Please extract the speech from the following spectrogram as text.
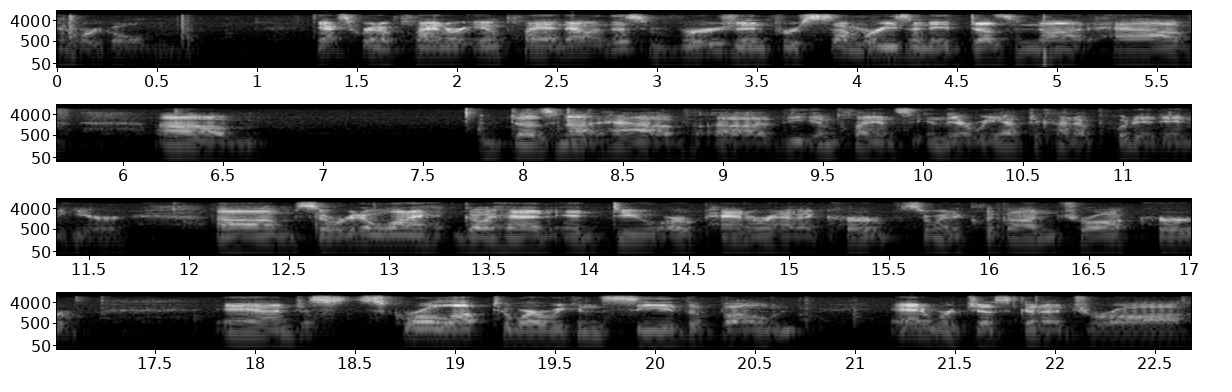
And we're golden. Next, we're going to plan our implant. Now, in this version, for some reason, it does not have um, does not have uh, the implants in there. We have to kind of put it in here. Um, so we're going to want to go ahead and do our panoramic curve. So we're going to click on Draw Curve and just scroll up to where we can see the bone. And we're just going to draw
